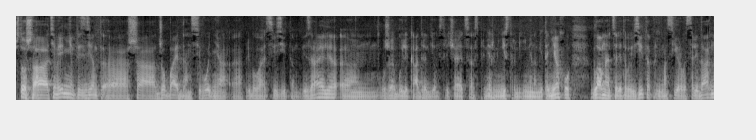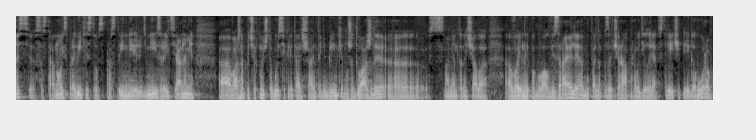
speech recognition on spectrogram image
Что ж, а тем временем президент э, США Джо Байден сегодня э, прибывает с визитом в Израиле. Эм, уже были кадры, где он встречается с премьер-министром Бенемином Нетаньяху. Главная цель этого визита – продемонстрировать солидарность со страной, с правительством, с простыми людьми, израильтянами, важно подчеркнуть, что госсекретарь США Блинкен уже дважды э, с момента начала э, войны побывал в Израиле. Буквально позавчера проводил ряд встреч и переговоров.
